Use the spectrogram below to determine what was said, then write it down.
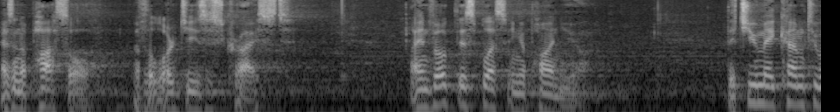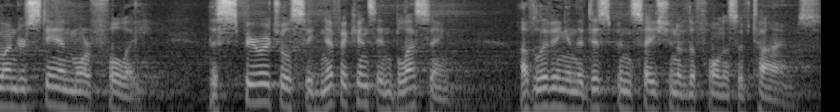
as an apostle of the Lord Jesus Christ, I invoke this blessing upon you that you may come to understand more fully the spiritual significance and blessing of living in the dispensation of the fullness of times.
